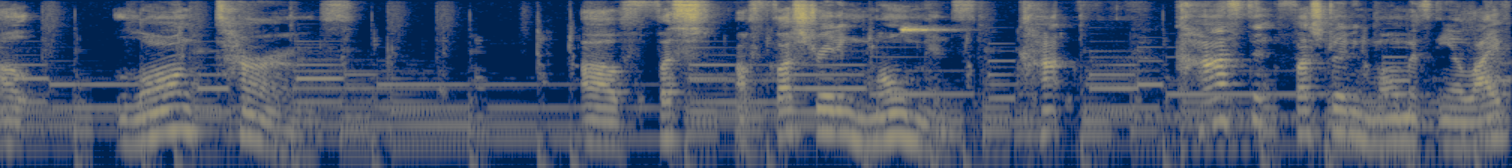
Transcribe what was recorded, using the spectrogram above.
a long terms of, frust- of frustrating moments con- constant frustrating moments in your life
